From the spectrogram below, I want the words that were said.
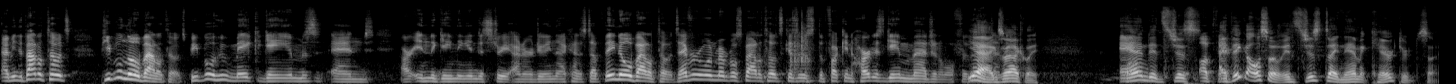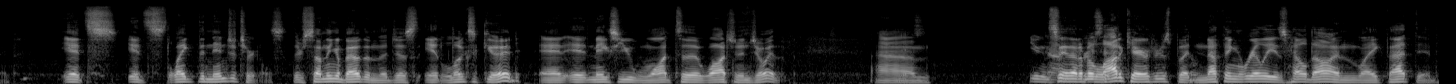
I mean, the Battletoads. People know Battletoads. People who make games and are in the gaming industry and are doing that kind of stuff. They know Battletoads. Everyone remembers Battletoads because it was the fucking hardest game imaginable for them. Yeah, exactly. And it's just I think also it's just dynamic character design. It's it's like the Ninja Turtles. There's something about them that just it looks good and it makes you want to watch and enjoy them. Um you can say that about a lot of characters, but nothing really is held on like that did.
